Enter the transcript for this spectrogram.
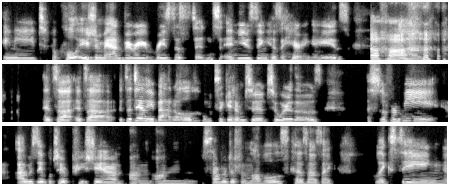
any typical Asian man, very resistant in using his hearing aids. Uh-huh. Um, it's a it's a it's a daily battle to get him to to wear those so for me i was able to appreciate on on, on several different levels because i was like like seeing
